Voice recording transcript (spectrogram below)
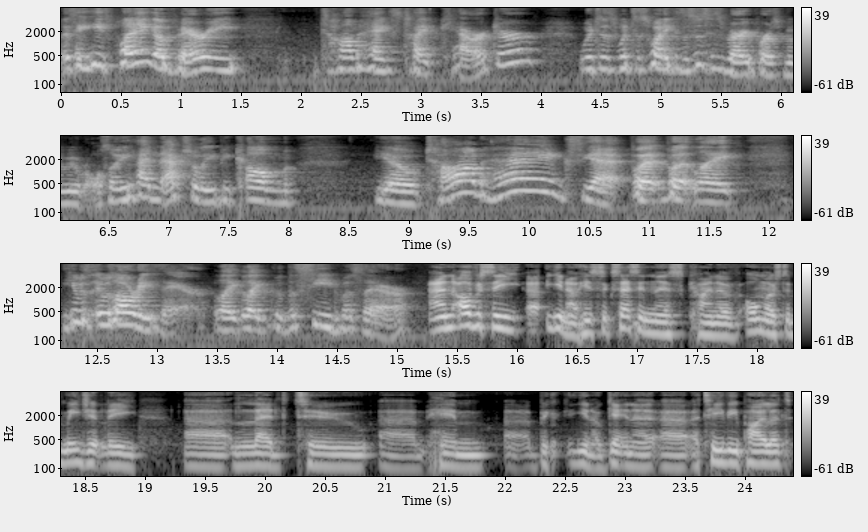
let's see, he's playing a very Tom Hanks type character, which is which is funny because this is his very first movie role, so he hadn't actually become you know Tom Hanks yet, but but like he was it was already there, like like the seed was there. and obviously, uh, you know, his success in this kind of almost immediately uh, led to um, him, uh, be, you know, getting a, a, TV pilot,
